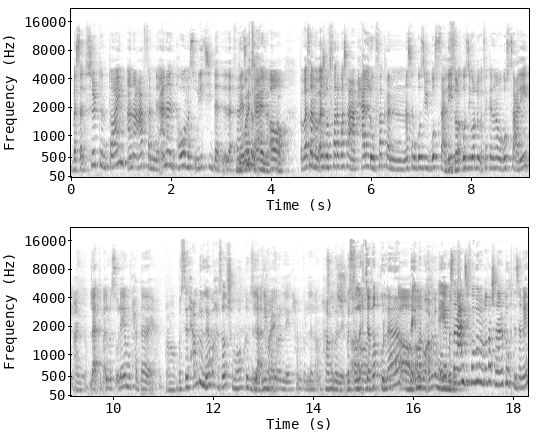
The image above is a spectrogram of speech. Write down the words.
بس at certain time أنا عارفة إن أنا هو مسؤوليتي ده, ده فلازم دلوقتي حالا. آه آه. فبس ما بقاش بتفرج مثلا على محل وفاكرة إن مثلا جوزي بيبص عليه بالظبط. فجوزي برضه يبقى فاكر إن أنا ببص عليه أيوه لا تبقى المسؤولية محددة يعني آه بس الحمد لله ما حصلش مواقف زي لا دي الحمد لله الحمد لله لا ما الحمد حصلش. لله بس آه. الاحتياطات كلها آه، دائما آه. وابدا هي بس. أنا عندي فوبيا من الموضوع عشان أنا تهت زمان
